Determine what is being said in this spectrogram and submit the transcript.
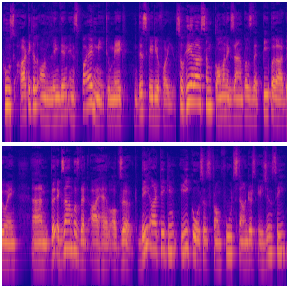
whose article on LinkedIn inspired me to make this video for you. So here are some common examples that people are doing and the examples that I have observed. They are taking e-courses from Food Standards Agency.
